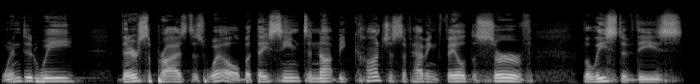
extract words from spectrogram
when did we? They're surprised as well, but they seem to not be conscious of having failed to serve the least of these.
